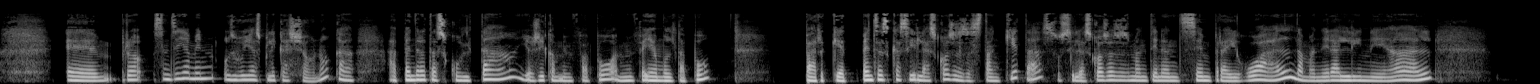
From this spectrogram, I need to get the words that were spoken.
eh, però senzillament us vull explicar això, no? que aprendre a escoltar, lògicament fa por, a mi em feia molta por, perquè et penses que si les coses estan quietes o si les coses es mantenen sempre igual, de manera lineal,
